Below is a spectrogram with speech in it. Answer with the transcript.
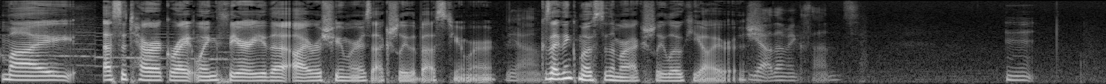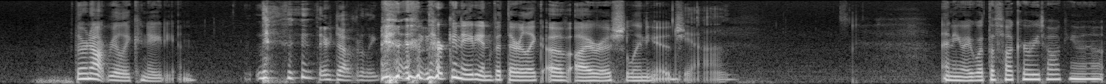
my esoteric right wing theory that Irish humor is actually the best humor. Yeah. Because I think most of them are actually low key Irish. Yeah, that makes sense. Mm. They're not really Canadian. They're definitely. they're Canadian, but they're like of Irish lineage. yeah. Anyway, what the fuck are we talking about?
